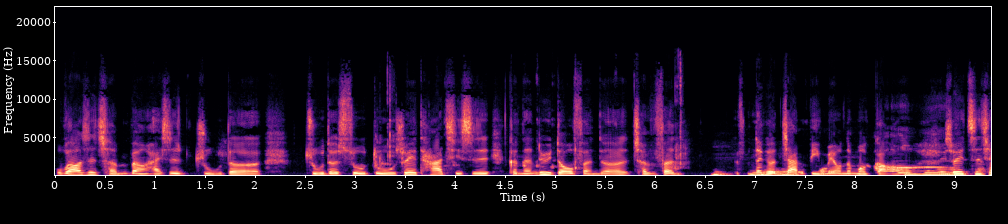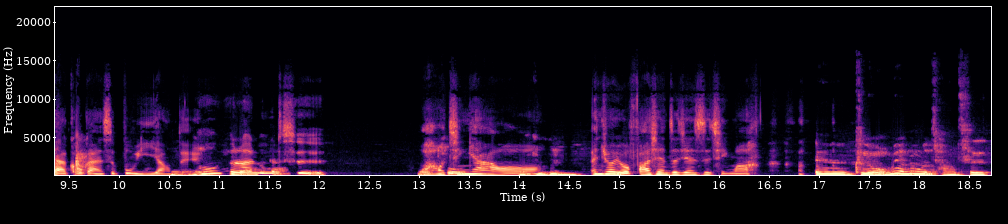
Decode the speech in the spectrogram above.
我不知道是成本还是煮的煮的速度，所以它其实可能绿豆粉的成分嗯，那个占比没有那么高，嗯、所以吃起来口感是不一样的。哦，原来如此，我好惊讶哦！Angel 有发现这件事情吗？嗯，可能我没有那么常吃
